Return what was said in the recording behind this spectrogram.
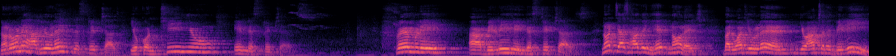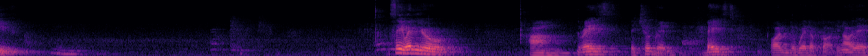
Not only have you learned the scriptures, you continue in the scriptures. Firmly uh, believing the scriptures. Not just having head knowledge, but what you learn, you actually believe. See, when you um, raise the children based on the Word of God, you know, the,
